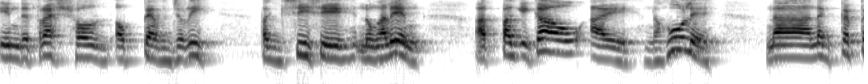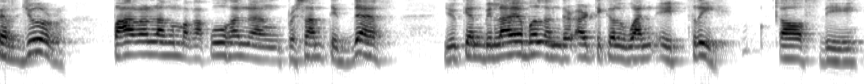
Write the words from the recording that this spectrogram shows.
in the threshold of perjury, pagsisinungalin. At pag ikaw ay nahuli na nagpe-perjure para lang makakuha ng presumptive death, you can be liable under Article 183 of the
